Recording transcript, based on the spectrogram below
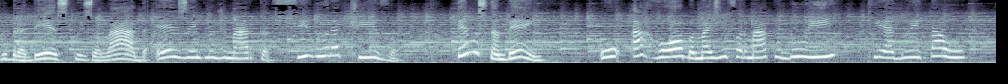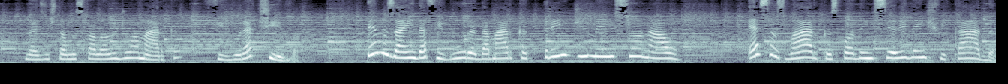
do Bradesco isolada é exemplo de marca figurativa. Temos também o arroba, mas em formato do i, que é do Itaú. Nós estamos falando de uma marca figurativa. Temos ainda a figura da marca tridimensional. Essas marcas podem ser identificadas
